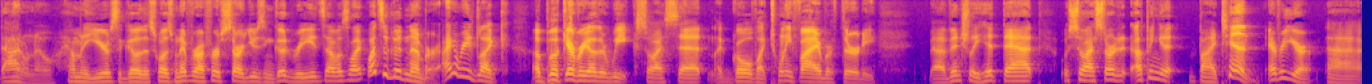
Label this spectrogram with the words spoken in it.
I don't know how many years ago this was, whenever I first started using Goodreads, I was like, what's a good number? I can read like a book every other week. So I set a goal of like 25 or 30. Uh, eventually hit that. So I started upping it by 10 every year. Uh,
